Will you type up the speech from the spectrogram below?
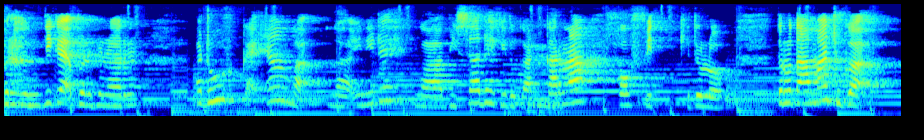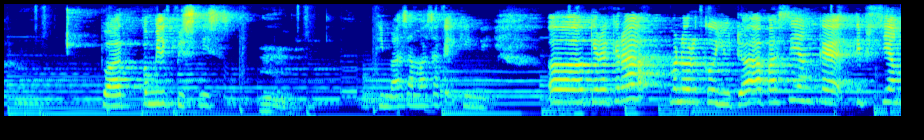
berhenti kayak bener-bener aduh kayaknya nggak nggak ini deh nggak bisa deh gitu kan Hmm. karena covid gitu loh terutama juga buat pemilik bisnis hmm. Di masa-masa kayak gini. Eh, kira-kira menurutku Yuda apa sih yang kayak tips yang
